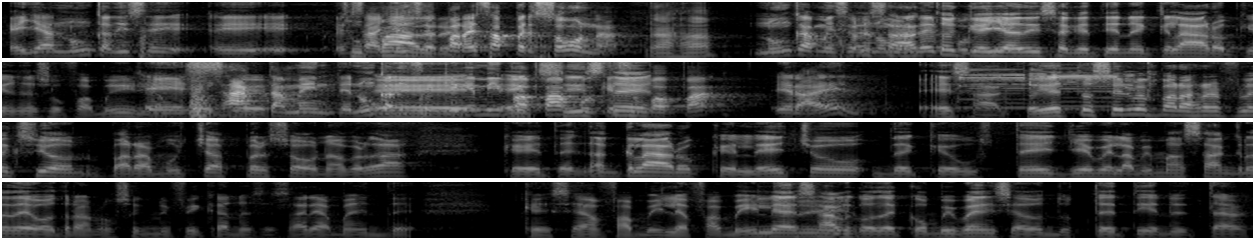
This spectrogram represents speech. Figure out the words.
ella nunca dice, eh, eh, Su dice padre. para esa persona, Ajá. nunca menciona el nombre de él. Exacto, que ella dice que tiene claro quién es su familia. porque, Exactamente, nunca dice eh, quién es mi papá porque su papá era él. Exacto, y esto sirve para reflexión para muchas personas, ¿verdad? Que tengan claro que el hecho de que usted lleve la misma sangre de otra no significa necesariamente que sean familia. Familia es algo de convivencia donde usted tiene que estar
